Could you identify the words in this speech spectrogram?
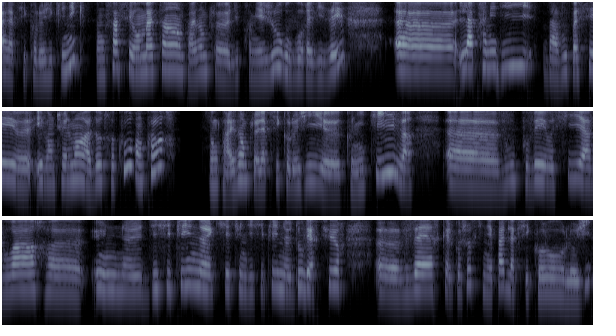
à la psychologie clinique. Donc, ça, c'est au matin, par exemple, du premier jour où vous révisez. L'après-midi, bah, vous passez éventuellement à d'autres cours encore. Donc, par exemple, la psychologie cognitive, euh, vous pouvez aussi avoir euh, une discipline qui est une discipline d'ouverture euh, vers quelque chose qui n'est pas de la psychologie.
